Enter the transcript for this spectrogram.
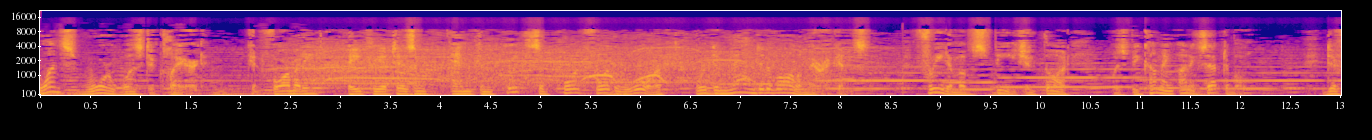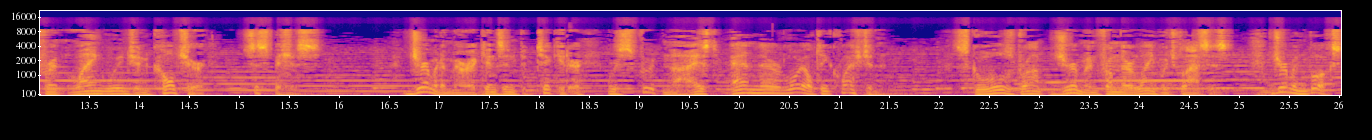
Once war was declared, conformity, patriotism, and complete support for the war were demanded of all Americans. Freedom of speech and thought was becoming unacceptable. Different language and culture suspicious. German Americans in particular were scrutinized and their loyalty questioned. Schools dropped German from their language classes. German books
